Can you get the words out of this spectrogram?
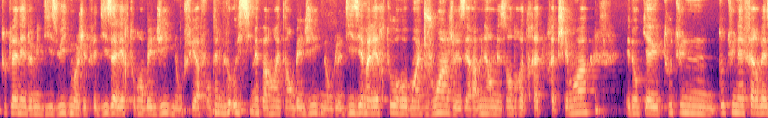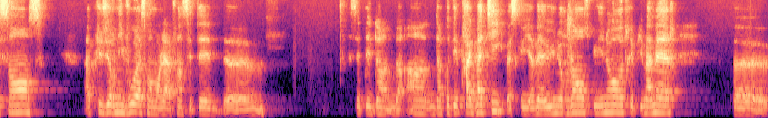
toute l'année 2018, moi j'ai fait dix allers-retours en Belgique, donc je suis à Fontainebleau ici, mes parents étaient en Belgique, donc le dixième aller-retour au mois de juin, je les ai ramenés en maison de retraite près de chez moi. Et donc, il y a eu toute une, toute une effervescence à plusieurs niveaux à ce moment-là. Enfin, c'était c'était d'un côté pragmatique parce qu'il y avait une urgence puis une autre et puis ma mère. Euh,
